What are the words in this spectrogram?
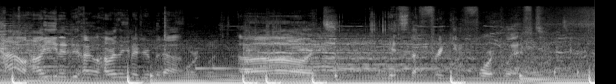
How? How are you gonna do? How, how are they gonna drip it out? Forklift. Oh, it's it's the freaking forklift.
